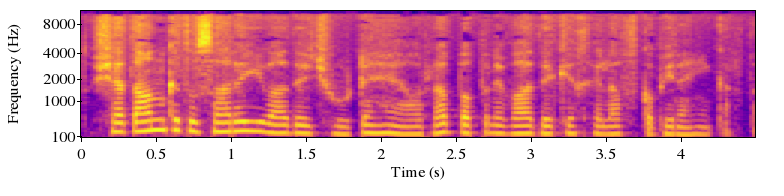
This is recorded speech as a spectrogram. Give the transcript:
تو شیطان کے تو سارے ہی وعدے جھوٹے ہیں اور رب اپنے وعدے کے خلاف کبھی نہیں کرتا۔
